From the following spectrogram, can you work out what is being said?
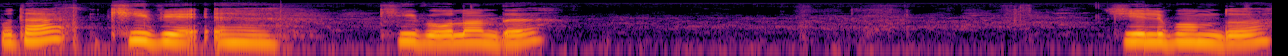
Bu da kivi e, kivi olandı. Jelibomdu.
